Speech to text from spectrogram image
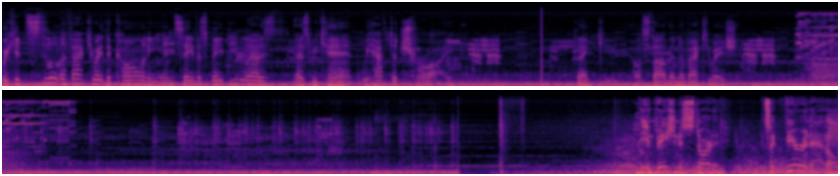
We could still evacuate the colony and save as many people as, as we can. We have to try. Thank you. I'll start an evacuation. The invasion has started. It's like Virinat all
